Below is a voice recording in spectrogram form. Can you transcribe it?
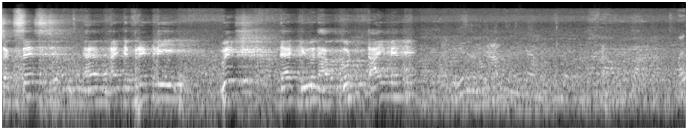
success and I definitely wish that you will have a good time in Hey,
